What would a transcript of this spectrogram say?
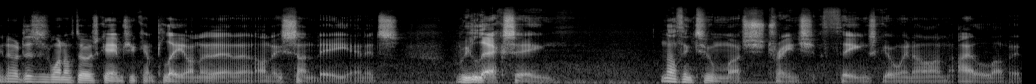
You know, this is one of those games you can play on a, on a Sunday and it's relaxing. Nothing too much strange things going on. I love it.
